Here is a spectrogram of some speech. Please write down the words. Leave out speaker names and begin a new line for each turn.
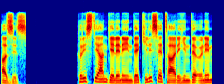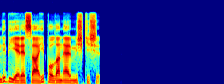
Aziz. Hristiyan geleneğinde kilise tarihinde önemli bir yere sahip olan ermiş kişi.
